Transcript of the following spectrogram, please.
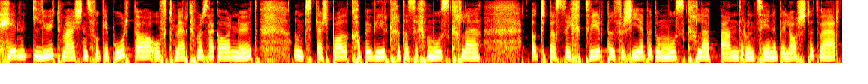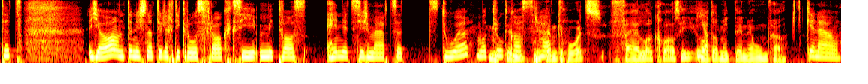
haben die Leute meistens von Geburt an, oft merkt man es auch gar nicht. Und der Spalt kann bewirken, dass sich Muskeln oder dass sich die Wirbel verschieben und Muskeln, Bänder und Zähne belastet werden. Ja, und dann ist natürlich die grosse Frage gewesen, mit was haben jetzt die Schmerzen zu tun, die Rückgasser hat? Mit dem Geburtsfehler quasi ja. oder mit diesen Unfällen? Genau,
